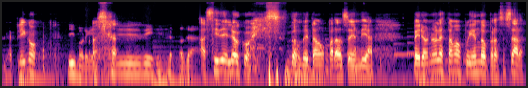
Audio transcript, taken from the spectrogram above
¿Me explico? Sí, porque. O sea- sí, sí, sí. O sea, Así de loco es donde estamos parados hoy en día. Pero no lo estamos pudiendo procesar.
